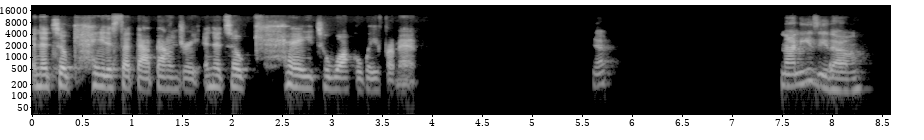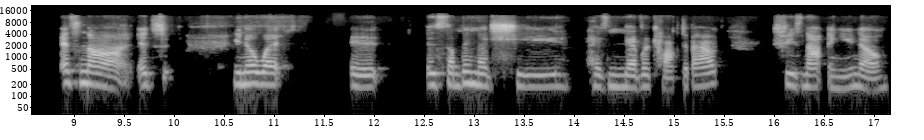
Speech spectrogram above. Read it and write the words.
And it's okay to set that boundary and it's okay to walk away from it. Not easy though. It's not. It's, you know what? It is something that she has never talked about. She's not, and you know,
